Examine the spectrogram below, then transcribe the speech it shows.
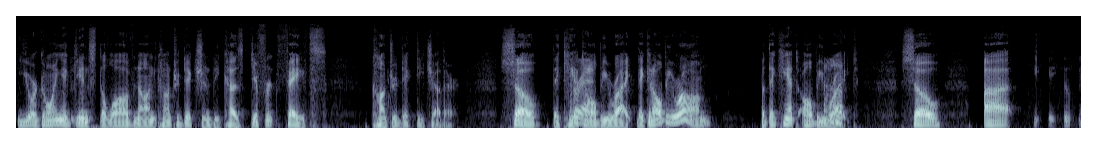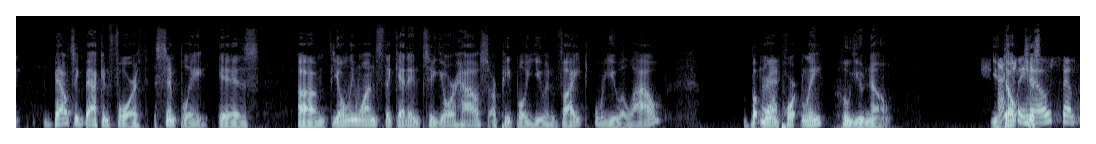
you are going against the law of non-contradiction because different faiths contradict each other. So they can't Correct. all be right. They can all be wrong, but they can't all be Uh-huh. right. So uh, bouncing back and forth simply is um, the only ones that get into your house are people you invite or you allow, but more importantly, who you know. You Actually, don't just no. Some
